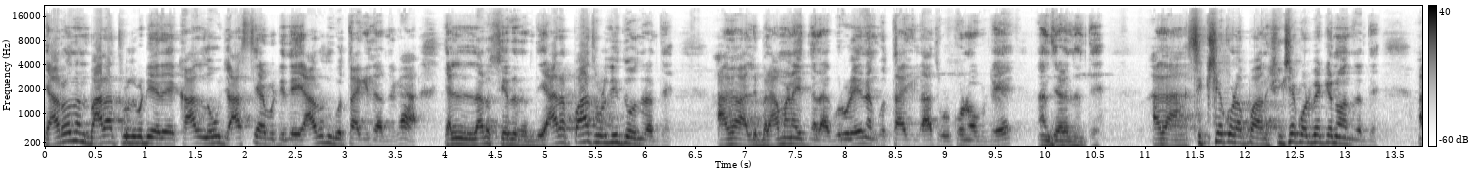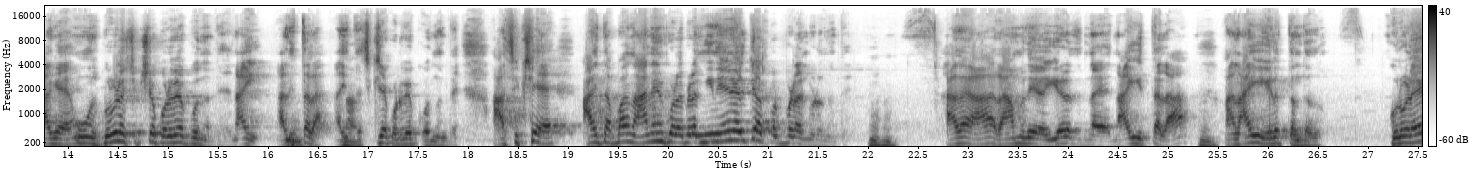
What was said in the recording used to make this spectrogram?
ಯಾರೋ ನನ್ನ ಬಾಲ ತುಳಿದ್ಬಿಟ್ಟಿದ್ದಾರೆ, ಕಾಲು ನೋವು ಜಾಸ್ತಿ ಆಗ್ಬಿಟ್ಟಿದೆ ಯಾರೂ ಗೊತ್ತಾಗಿಲ್ಲ ಅಂದಾಗ ಎಲ್ಲರೂ ಸೇರಿದಂತೆ. ಯಾರಪ್ಪ ತುಳಿದಿದ್ದು ಅಂದ್ರಂತೆ. ಆಗ ಅಲ್ಲಿ ಬ್ರಾಹ್ಮಣ ಇದ್ದಲ್ಲ ಗುರುಗಳೇ ನಂಗೆ ಗೊತ್ತಾಗಿಲ್ಲ, ತುಳ್ಕೊಂಡು ಹೋಗ್ಬಿಟ್ಟೆ ಅಂತ ಹೇಳ್ದಂತೆ. ಆಗ ಶಿಕ್ಷೆ ಕೊಡಪ್ಪ ಅವ್ನಿಗೆ ಶಿಕ್ಷೆ ಕೊಡ್ಬೇಕೇನೋ ಅಂದಂತೆ ಹಾಗೆ ಹ್ಞೂ ಗುರುಗಳೇ ಶಿಕ್ಷೆ ಕೊಡಬೇಕು ಅಂದಂತೆ ನಾಯಿ ಅಲ್ಲಿತ್ತಲ್ಲ ಆಯ್ತು ಶಿಕ್ಷೆ ಕೊಡಬೇಕು ಅಂದಂತೆ ಆ ಶಿಕ್ಷೆ ಆಯ್ತಪ್ಪ ನಾನೇನು ಕೊಡಬೇಡ ನೀನೇನು ಹೇಳ್ತೀಯ ಅದು ಕೊಟ್ಬೇಡ ಅಂದ್ಬಿಡೋದಂತೆ ಆಗ ರಾಮದೇವ ಹೇಳದ ನಾಯಿ ಇತ್ತಲ್ಲ ಆ ನಾಯಿ ಹೇಳುತ್ತಂಥದ್ದು ಗುರುಗಳೇ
